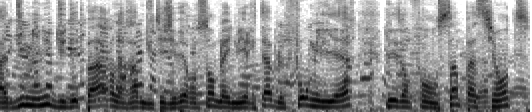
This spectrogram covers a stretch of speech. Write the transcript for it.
À 10 minutes du départ, la rame du TGV ressemble à une véritable fourmilière. Les enfants s'impatientent.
